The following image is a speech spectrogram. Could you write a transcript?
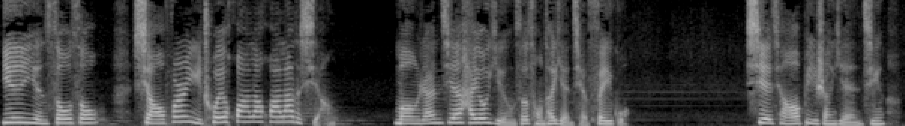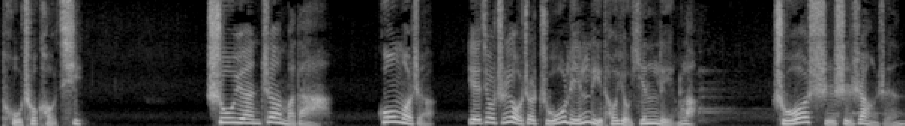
阴阴飕飕，小风一吹，哗啦哗啦的响。猛然间，还有影子从他眼前飞过。谢桥闭上眼睛，吐出口气。书院这么大，估摸着也就只有这竹林里头有阴灵了，着实是让人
